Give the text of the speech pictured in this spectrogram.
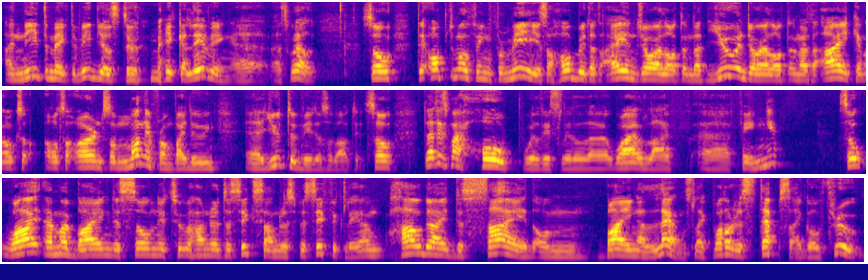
I need to make the videos to make a living uh, as well. So the optimal thing for me is a hobby that I enjoy a lot and that you enjoy a lot and that I can also also earn some money from by doing uh, YouTube videos about it. So that is my hope with this little uh, wildlife uh, thing. So why am I buying the Sony 200 to 600 specifically and how do I decide on buying a lens? Like what are the steps I go through?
